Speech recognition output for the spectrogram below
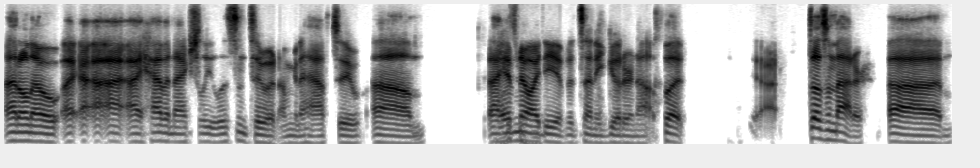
I don't know. I, I I- haven't actually listened to it. I'm gonna have to. Um, I have no idea if it's any good or not, but uh, doesn't matter. Um,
